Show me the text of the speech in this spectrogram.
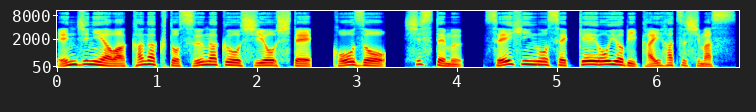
エンジニアは科学と数学を使用して、構造、システム、製品を設計及び開発します。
